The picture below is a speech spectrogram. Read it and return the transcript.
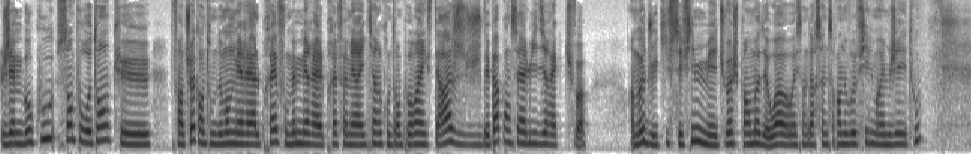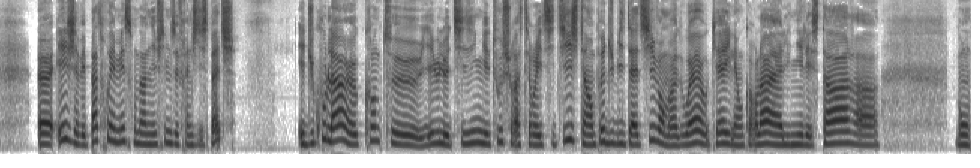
j'aime beaucoup, sans pour autant que. Enfin, tu vois, quand on me demande mes réels pref ou même mes réels pref américains, contemporains, etc., je, vais pas penser à lui direct, tu vois. En mode, je kiffe ses films, mais tu vois, je suis pas en mode, waouh, Wes Anderson sort un nouveau film, OMG et tout. Et j'avais pas trop aimé son dernier film, The French Dispatch. Et du coup, là, euh, quand euh, il y a eu le teasing et tout sur Asteroid City, j'étais un peu dubitative en mode, ouais, ok, il est encore là à aligner les stars. à- Bon.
